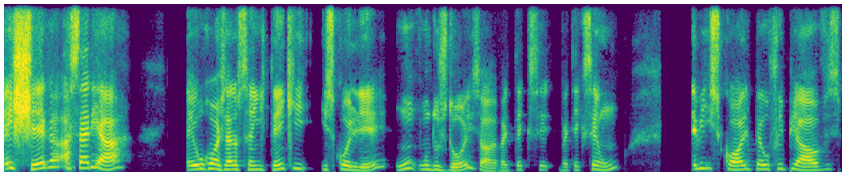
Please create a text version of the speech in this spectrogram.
Aí chega a Série A, aí o Rogério Sangue tem que escolher um, um dos dois, ó, vai ter que ser, vai ter que ser um. Ele escolhe pelo Felipe Alves,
